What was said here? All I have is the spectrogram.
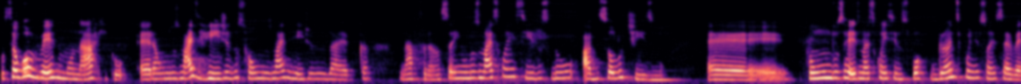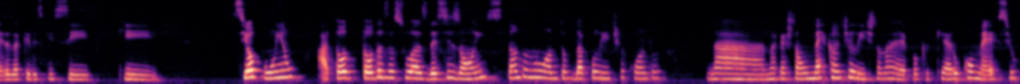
O seu governo monárquico era um dos mais rígidos, foi um dos mais rígidos da época na França e um dos mais conhecidos do absolutismo. É, foi um dos reis mais conhecidos por grandes punições severas, aqueles que se, que se opunham a to todas as suas decisões, tanto no âmbito da política quanto na, na questão mercantilista na época, que era o comércio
